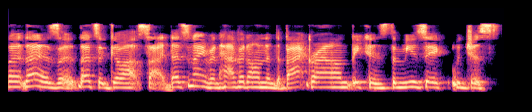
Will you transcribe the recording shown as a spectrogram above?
But that is a that's a go outside. That's not even have it on in the background because the music would just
